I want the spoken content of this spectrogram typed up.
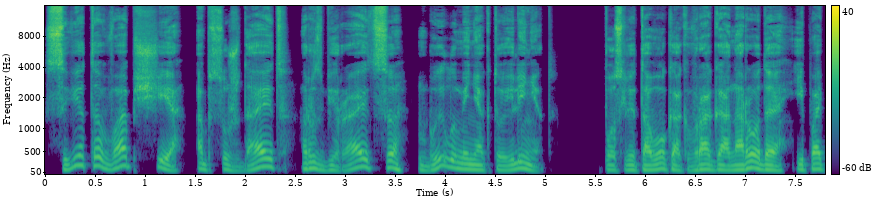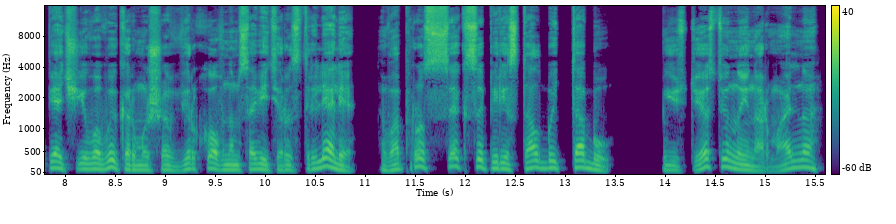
Света вообще обсуждает, разбирается, был у меня кто или нет? После того, как врага народа и попячьего выкормыша в Верховном Совете расстреляли, вопрос секса перестал быть табу. Естественно и нормально,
